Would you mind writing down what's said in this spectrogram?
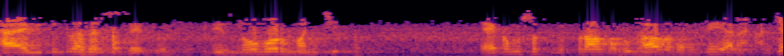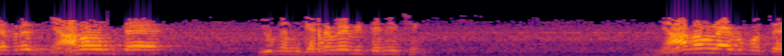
I withdraw that statement it is no more మంచి. ఏకం సత్ విప్రా బహుధా వదంతి అని అంచేతనే జ్ఞానం ఉంటే you can get away with anything జ్ఞానం లేకపోతే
